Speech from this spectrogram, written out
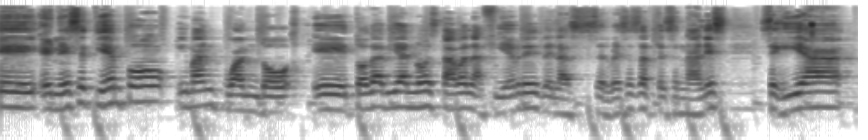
Eh, en ese tiempo, Iman, cuando eh, todavía no estaba la fiebre de las cervezas artesanales, seguía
